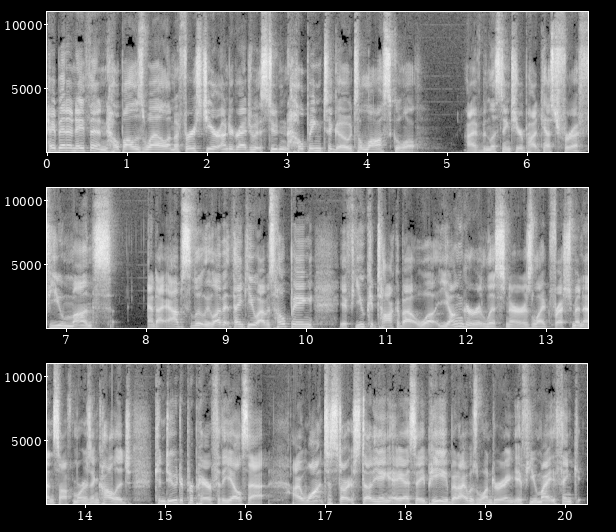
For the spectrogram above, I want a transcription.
Hey, Ben and Nathan, hope all is well. I'm a first year undergraduate student hoping to go to law school. I've been listening to your podcast for a few months and I absolutely love it. Thank you. I was hoping if you could talk about what younger listeners, like freshmen and sophomores in college, can do to prepare for the LSAT. I want to start studying ASAP, but I was wondering if you might think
